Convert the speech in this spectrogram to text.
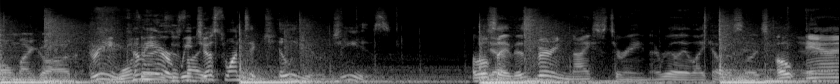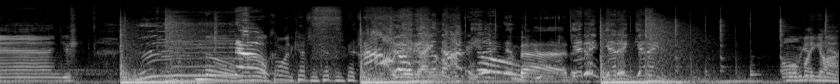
Oh my god. Dream, Water come here. just We like- just want to kill you. Jeez. I will Yeah. say, this is very nice terrain. I really like how this looks. Oh, and you're... No, no, no, come on, catch him, catch him, catch him. How did I not hit him? Bad. Get in, get in, get in! Oh, Oh my god.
